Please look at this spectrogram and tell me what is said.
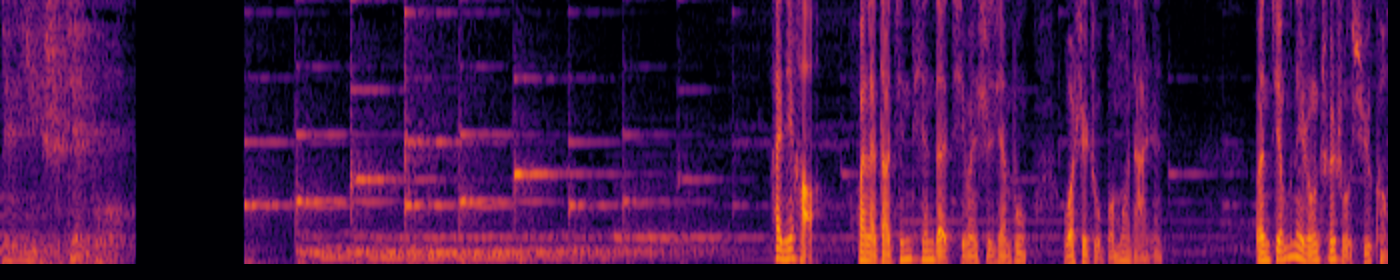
灵异事件簿。嗨，你好，欢迎来到今天的奇闻事件部，我是主播莫大人。本节目内容纯属虚构，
